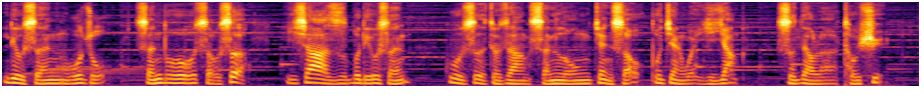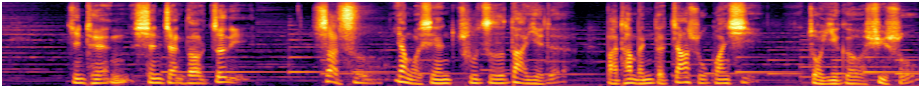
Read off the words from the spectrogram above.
六神无主、神不守舍，一下子不留神。故事就像神龙见首不见尾一样，失掉了头绪。今天先讲到这里，下次让我先粗枝大叶的把他们的家属关系做一个叙述。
